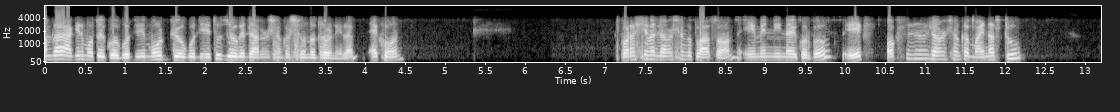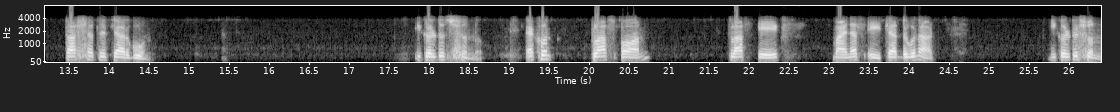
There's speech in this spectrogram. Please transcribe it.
আমরা আগের মতোই করব যে মোট যৌগ, যেহেতু যৌগের জারণ সংখ্যা শূন্য ধরে নিলাম, এখন পটাশিয়ামের জনসংখ্যা প্লাস ওয়ান এম এন নির্ণয় করব এক্স অক্সিজেনের জনসংখ্যা মাইনাস টু তার সাথে চার গুণ ইকুয়াল টু শূন্য। এখন plus one plus X minus eight চার দুগুণ আট ইকুয়াল টু শূন্য।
